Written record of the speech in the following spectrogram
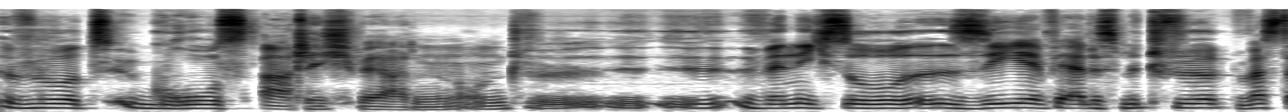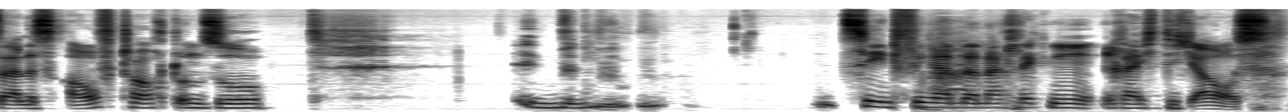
wird großartig werden. Und äh, wenn ich so sehe, wer alles mitwirkt, was da alles auftaucht und so, äh, zehn Finger danach lecken reicht nicht aus.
